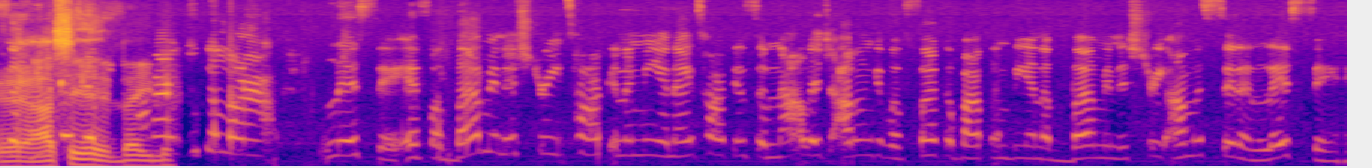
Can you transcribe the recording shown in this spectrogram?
Yeah. you I see learn- it, baby. You can learn. Listen, if a bum in the street talking to me and they talking some knowledge, I don't give a fuck about them being a bum in the street. I'm gonna sit and listen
